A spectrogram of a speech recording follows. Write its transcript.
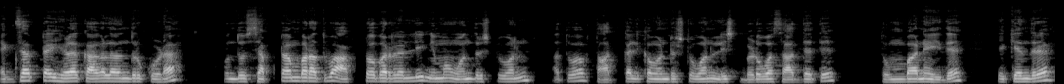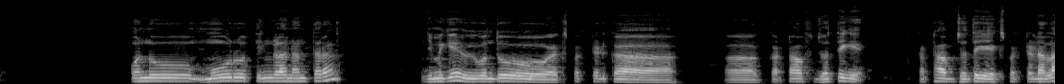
ಎಕ್ಸಾಕ್ಟಾಗಿ ಹೇಳೋಕ್ಕಾಗಲ್ಲ ಅಂದರೂ ಕೂಡ ಒಂದು ಸೆಪ್ಟೆಂಬರ್ ಅಥವಾ ಅಕ್ಟೋಬರಲ್ಲಿ ನಿಮ್ಮ ಒಂದಷ್ಟು ಒನ್ ಅಥವಾ ತಾತ್ಕಾಲಿಕ ಒಂದಷ್ಟು ಒನ್ ಲಿಸ್ಟ್ ಬಿಡುವ ಸಾಧ್ಯತೆ ತುಂಬಾ ಇದೆ. ಏಕೆಂದರೆ ಒಂದು ಮೂರು ತಿಂಗಳ ನಂತರ ನಿಮಗೆ ಈ ಒಂದು ಎಕ್ಸ್ಪೆಕ್ಟೆಡ್ ಕ ಕಟ್ ಆಫ್ ಜೊತೆಗೆ ಕಟ್ ಆಫ್ ಜೊತೆಗೆ ಎಕ್ಸ್ಪೆಕ್ಟೆಡ್ ಅಲ್ಲ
